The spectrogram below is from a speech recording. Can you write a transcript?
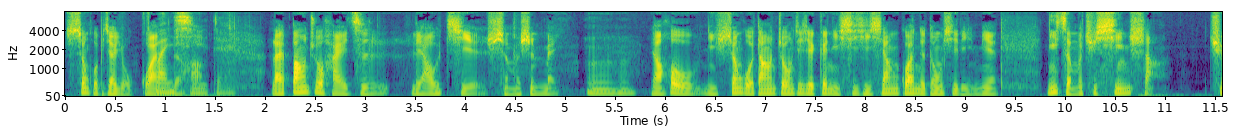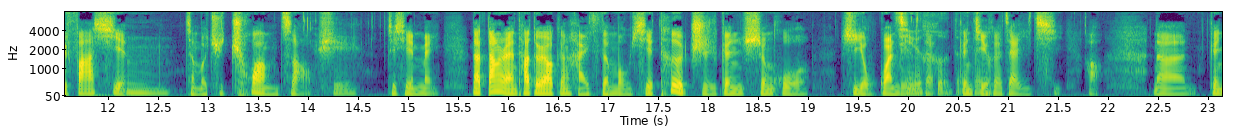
生活比较有关的哈，对，来帮助孩子了解什么是美，嗯哼，然后你生活当中这些跟你息息相关的东西里面，你怎么去欣赏、去发现，嗯，怎么去创造是。这些美？那当然，它都要跟孩子的某些特质跟生活是有关联的，结合的跟结合在一起。好，那跟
